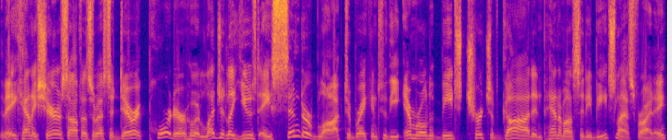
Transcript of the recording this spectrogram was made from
The Bay County Sheriff's Office arrested Derek Porter, who allegedly used a cinder block to break into the Emerald Beach Church of God in Panama City Beach last Friday.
